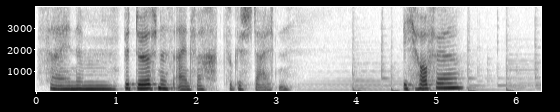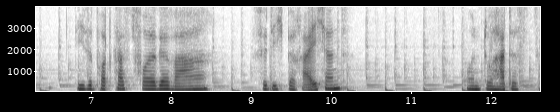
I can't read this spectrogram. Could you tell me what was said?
seinem Bedürfnis einfach zu gestalten. Ich hoffe, diese Podcast-Folge war für dich bereichernd und du hattest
